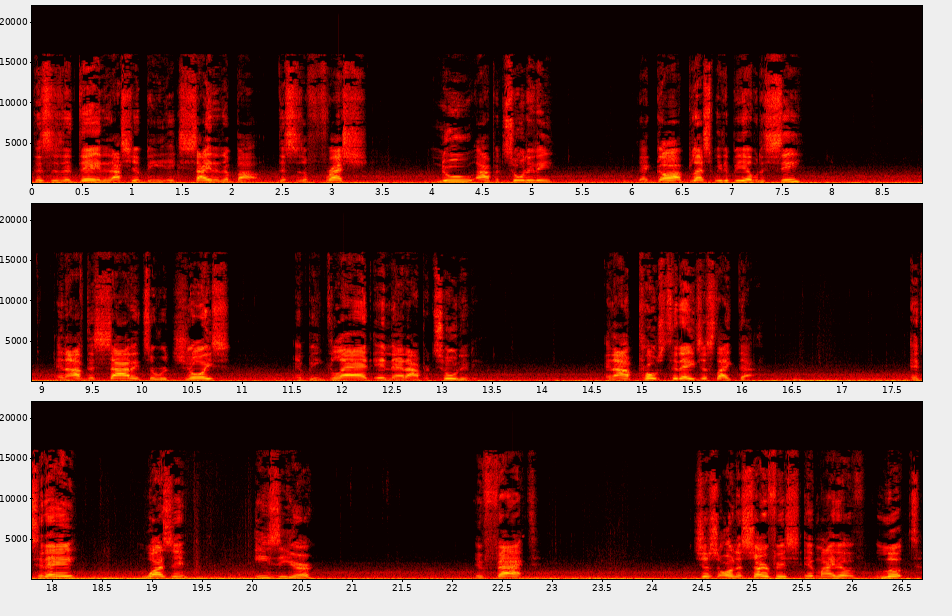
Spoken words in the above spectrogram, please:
This is a day that I should be excited about. This is a fresh, new opportunity that God blessed me to be able to see. And I've decided to rejoice and be glad in that opportunity. And I approached today just like that. And today wasn't easier in fact, just on the surface, it might have looked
